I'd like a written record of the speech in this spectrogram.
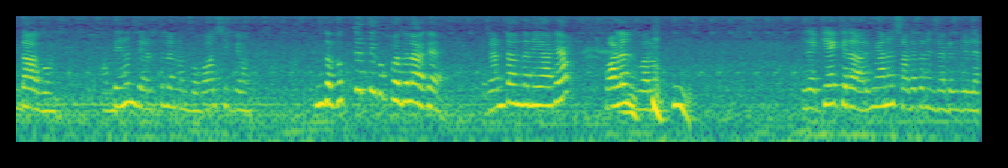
உண்டாகும். அப்படின்னு இந்த இடத்துல நம்ம வாசிக்கிறோம். இந்த வெக்கத்துக்கு பதிலாக இரண்டாம் தனியாக பலன் வரும். இதை கேட்கிற அருமையான சகோதரன் சகோதரியில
